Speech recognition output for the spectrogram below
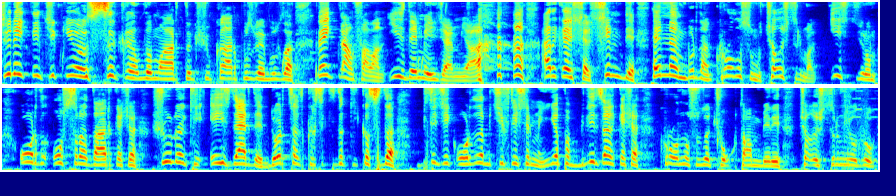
sürekli çıkıyor sıkıldım artık şu karpuz ve buzdan reklam falan izlemeyeceğim ya. Arkadaşlar şimdi hemen buradan Kronos'umu çalıştırmak istiyorum. Orada o sırada arkadaşlar şuradaki ejderde 4 saat 48 dakikası da bitecek. Orada da bir çiftleştirme yapabiliriz arkadaşlar. Kronos'u da çoktan beri çalıştırmıyorduk.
